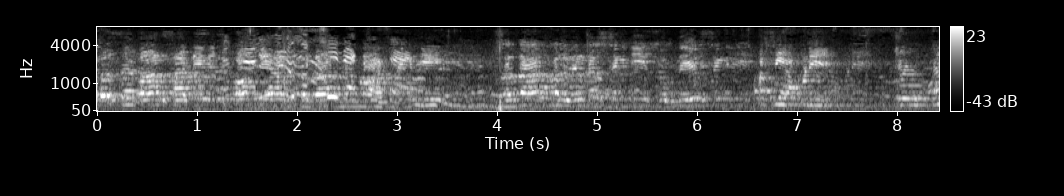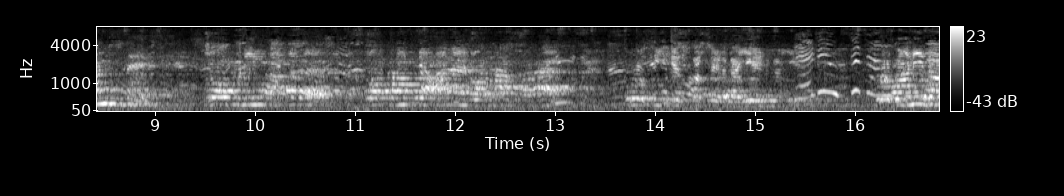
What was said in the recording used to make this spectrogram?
ਜੋ ਮੈਂਬਰ ਸਹਿਬਾਨ ਸਾਡੇ ਵਿੱਚ ਪਹੁੰਚੇ ਹਨ ਸਰਦਾਰ ਮਹਿਤਾਬ ਸਿੰਘ ਜੀ ਸਰਦਾਰ ਬਲਵਿੰਦਰ ਸਿੰਘ ਜੀ ਸੁਖਦੇਵ ਸਿੰਘ ਜੀ ਅਸੀਂ ਆਪਣੇ ਜੋ ਅੰਸ਼ ਹੈ ਜੋ ਆਪਣੀ ਤਾਕਤ ਹੈ ਜੋ ਆਪਣਾ ਧਿਆਨ ਹੈ ਜੋ ਆਪਣਾ ਸਮਾਂ ਹੈ ਉਹ ਅਸੀਂ ਇਸ ਪਾਸੇ ਲਗਾਈਏ ਗੁਰਬਾਣੀ ਦਾ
